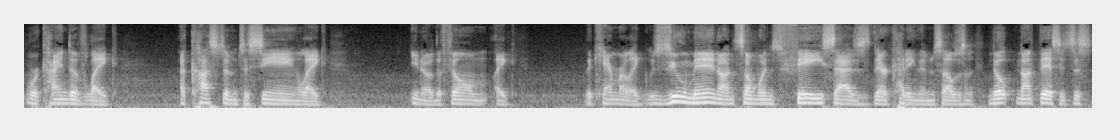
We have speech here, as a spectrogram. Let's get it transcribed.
we're kind of like accustomed to seeing like you know the film like the camera like zoom in on someone's face as they're cutting themselves nope not this it's this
